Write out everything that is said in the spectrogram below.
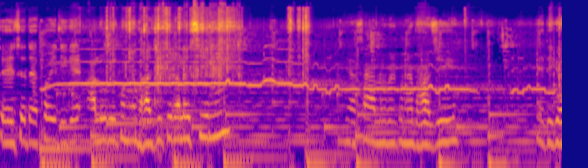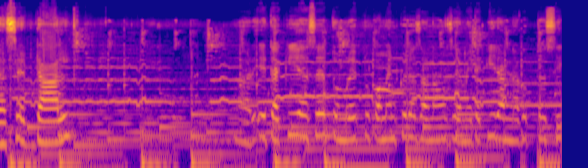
তো এই যে দেখো, এদিকে আলু বেগুনে ভাজি করে লাইছি আমি। আছে আলু বেগুনে ভাজি, এদিকে আছে ডাল। আর এটা কি আছে, তোমরা একটু কমেন্ট করে জানাও যে আমি এটা কি রান্না করতেছি।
